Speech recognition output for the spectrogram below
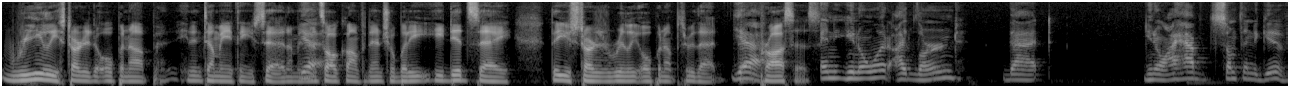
really started to open up. He didn't tell me anything you said. I mean, Yeah. that's all confidential. But he, he did say that you started to really open up through that, that Yeah. process. and you know what? I learned that, you know, I have something to give.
